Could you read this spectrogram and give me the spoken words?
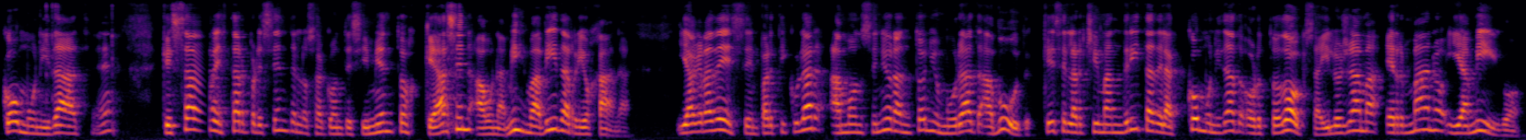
comunidad, ¿eh? que sabe estar presente en los acontecimientos que hacen a una misma vida riojana, y agradece en particular a Monseñor Antonio Murat Abud, que es el archimandrita de la comunidad ortodoxa y lo llama hermano y amigo.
